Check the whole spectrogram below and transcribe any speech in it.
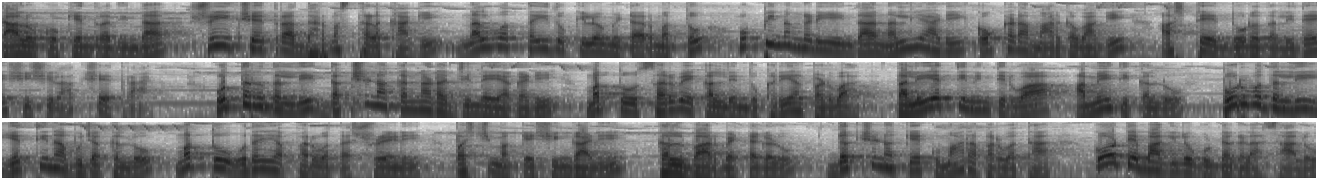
ತಾಲೂಕು ಕೇಂದ್ರದಿಂದ ಶ್ರೀ ಕ್ಷೇತ್ರ ಧರ್ಮಸ್ಥಳಕ್ಕಾಗಿ ನಲವತ್ತೈದು ಕಿಲೋಮೀಟರ್ ಮತ್ತು ಉಪ್ಪಿನಂಗಡಿಯಿಂದ ನಲ್ಯಾಡಿ ಕೊಕ್ಕಡ ಮಾರ್ಗವಾಗಿ ಅಷ್ಟೇ ದೂರದಲ್ಲಿದೆ ಶಿಶಿಲಾ ಕ್ಷೇತ್ರ. ಉತ್ತರದಲ್ಲಿ ದಕ್ಷಿಣ ಕನ್ನಡ ಜಿಲ್ಲೆಯ ಗಡಿ ಮತ್ತು ಸರ್ವೆ ಕಲ್ಲೆಂದು ಕರೆಯಲ್ಪಡುವ ತಲೆ ಎತ್ತಿ ನಿಂತಿರುವ ಅಮೇತಿ ಕಲ್ಲು ಪೂರ್ವದಲ್ಲಿ ಎತ್ತಿನ ಭುಜಕಲ್ಲು ಮತ್ತು ಉದಯ ಪರ್ವತ ಶ್ರೇಣಿ, ಪಶ್ಚಿಮಕ್ಕೆ ಶಿಂಗಾಣಿ, ಕಲ್ಬಾರ್ ಬೆಟ್ಟಗಳು, ದಕ್ಷಿಣಕ್ಕೆ ಕುಮಾರ ಪರ್ವತ, ಕೋಟೆ ಬಾಗಿಲು ಗುಡ್ಡಗಳ ಸಾಲು,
